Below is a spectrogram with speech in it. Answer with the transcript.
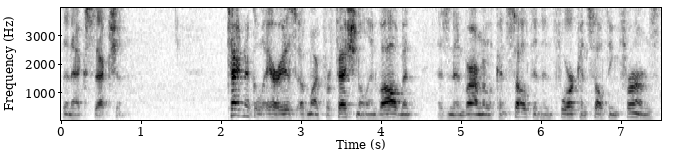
the next section. Technical areas of my professional involvement as an environmental consultant in four consulting firms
